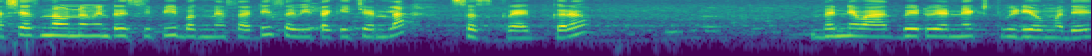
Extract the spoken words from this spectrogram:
अशाच नवनवीन रेसिपी बघण्यासाठी सविता किचनला सबस्क्राईब करा. धन्यवाद. भेटूया नेक्स्ट व्हिडिओमध्ये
